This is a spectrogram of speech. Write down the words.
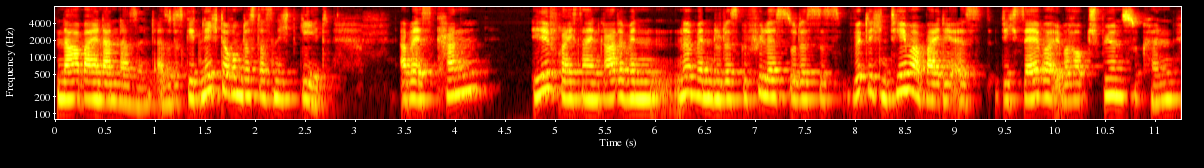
nah beieinander sind. Also das geht nicht darum, dass das nicht geht. Aber es kann hilfreich sein, gerade wenn, ne, wenn du das Gefühl hast, so dass es wirklich ein Thema bei dir ist, dich selber überhaupt spüren zu können,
